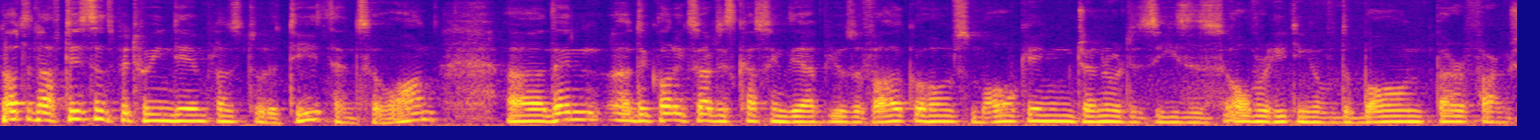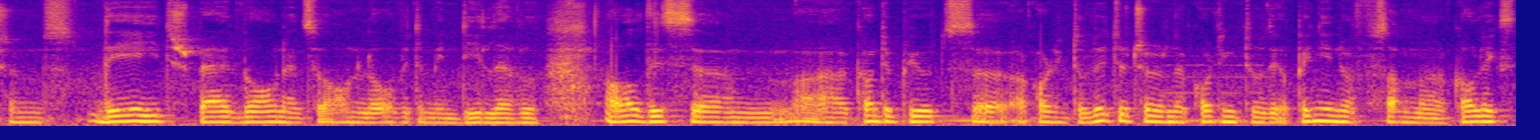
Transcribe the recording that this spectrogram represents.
Not enough distance between the implants to the teeth and so on. Uh, then uh, the colleagues are discussing the abuse of alcohol, smoking, general diseases, overheating of the bone, parafunctions, age, bad bone and so on, low vitamin D level. All this um, uh, contributes, uh, according to literature and according to the opinion of some uh, colleagues,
